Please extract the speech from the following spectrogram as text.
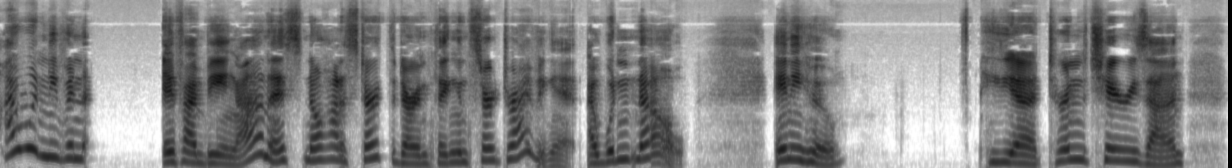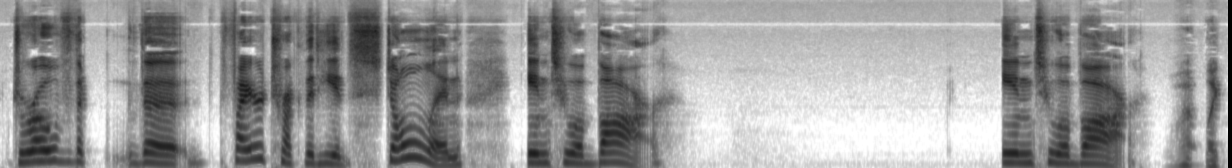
I wouldn't even, if I'm being honest, know how to start the darn thing and start driving it. I wouldn't know. Anywho, he uh, turned the cherries on, drove the the fire truck that he had stolen into a bar. Into a bar. What? Like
